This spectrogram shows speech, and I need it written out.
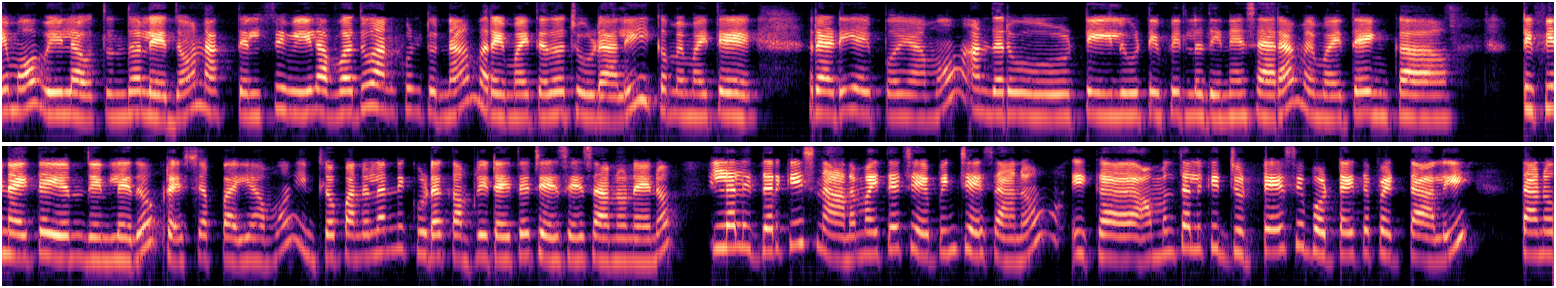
ఏమో వీలు అవుతుందో లేదో నాకు తెలిసి వీలు అవ్వదు అనుకుంటున్నా. మరి ఏమవుతుందో చూడాలి. ఇక మేమైతే రెడీ అయిపోయాము. అందరూ టీలు టిఫిన్లు తినేసారా మేమైతే ఇంకా టిఫిన్ అయితే ఏం తినలేదు ఫ్రెష్ అప్ అయ్యాము. ఇంట్లో పనులన్నీ కూడా కంప్లీట్ అయితే చేసేసాను నేను. పిల్లలిద్దరికి స్నానం అయితే చేపించేశాను. ఇక అమలతలకి జుట్టేసి బొట్టు అయితే పెట్టాలి. తను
